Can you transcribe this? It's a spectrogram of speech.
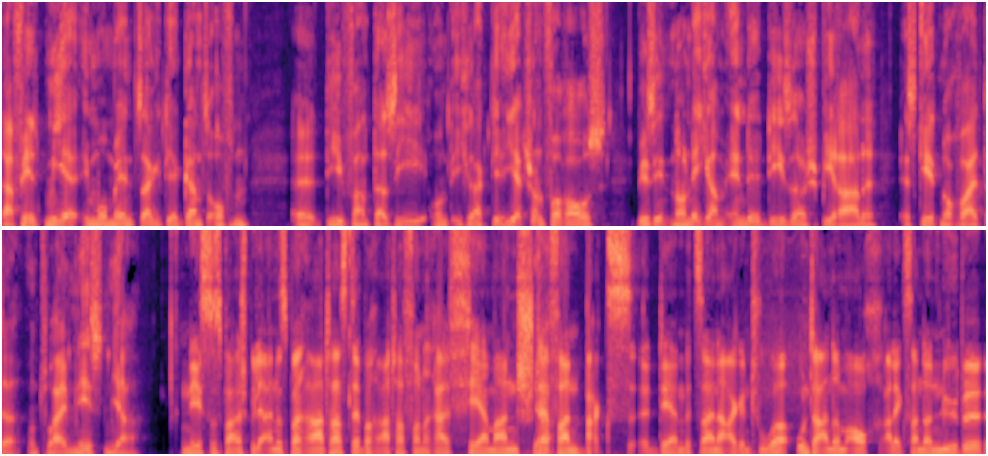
da fehlt mir im Moment, sage ich dir ganz offen, äh, die Fantasie. Und ich sage dir jetzt schon voraus, wir sind noch nicht am Ende dieser Spirale. Es geht noch weiter und zwar im nächsten Jahr. Nächstes Beispiel eines Beraters, der Berater von Ralf Fährmann, Stefan ja. Bax, der mit seiner Agentur unter anderem auch Alexander Nübel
